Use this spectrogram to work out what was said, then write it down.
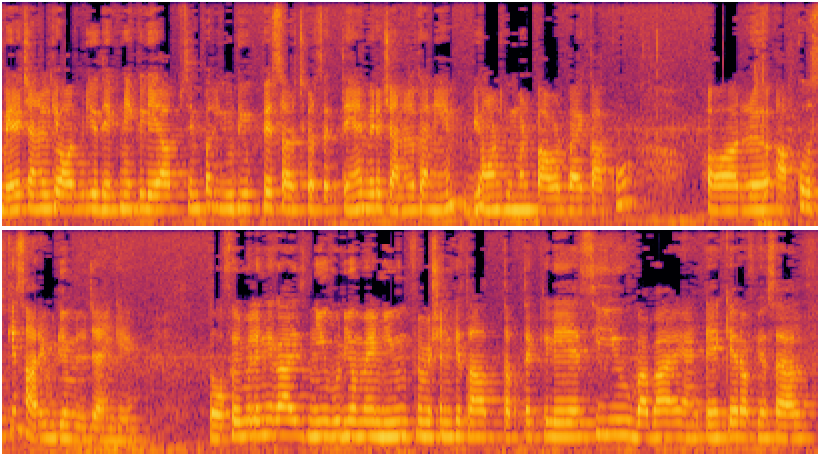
मेरे चैनल के और वीडियो देखने के लिए आप सिंपल यूट्यूब पे सर्च कर सकते हैं। मेरे चैनल का name beyond human powered by Kaku और आपको उसके सारे वीडियो मिल जाएँगे। तो फिर मिलेंगे गाइस न्यू वीडियो में न्यू इन्फॉर्मेशन के साथ। तब तक के लिए see you bye bye and take care of yourself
